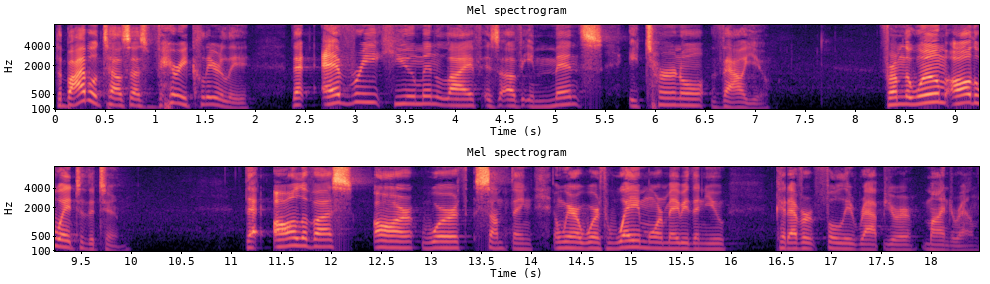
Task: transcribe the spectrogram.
the Bible tells us very clearly that every human life is of immense eternal value. From the womb all the way to the tomb. That all of us are worth something, and we are worth way more maybe than you could ever fully wrap your mind around.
